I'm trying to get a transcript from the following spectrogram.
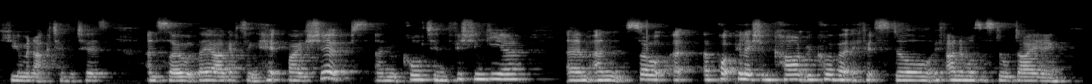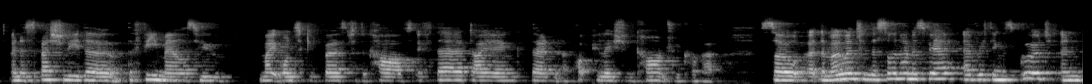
human activities. And so they are getting hit by ships and caught in fishing gear. Um, and so a, a, population can't recover if it's still, if animals are still dying. And especially the, the females who might want to give birth to the calves. If they're dying, then a population can't recover. So at the moment in the southern hemisphere, everything's good, and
